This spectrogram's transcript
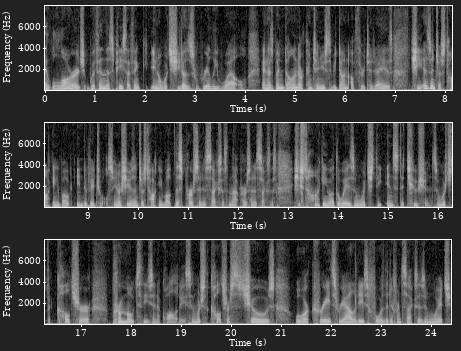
at large, within this piece, I think, you know, what she does really well and has been done or continues to be done up through today is she isn't just talking about individuals. You know, she isn't just talking about this person is sexist and that person is sexist. She's talking about the ways in which the institutions, in which the culture promotes these inequalities, in which the culture shows or creates realities for the different sexes in which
